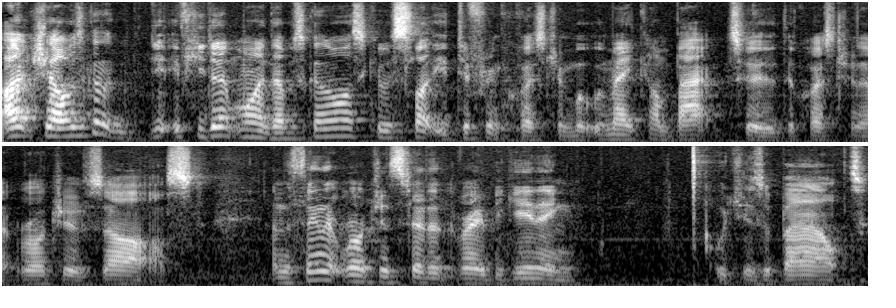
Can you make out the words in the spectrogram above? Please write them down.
actually, I was going to, if you don't mind, I was going to ask you a slightly different question, but we may come back to the question that Roger's asked. And the thing that Roger said at the very beginning, which is about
